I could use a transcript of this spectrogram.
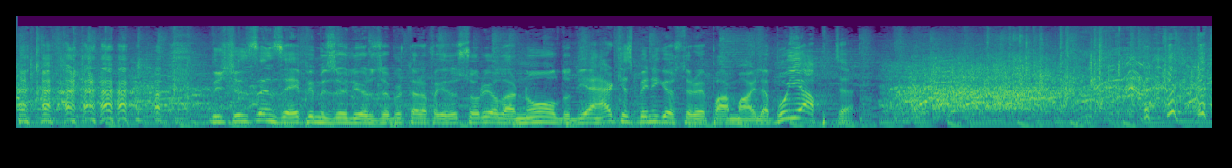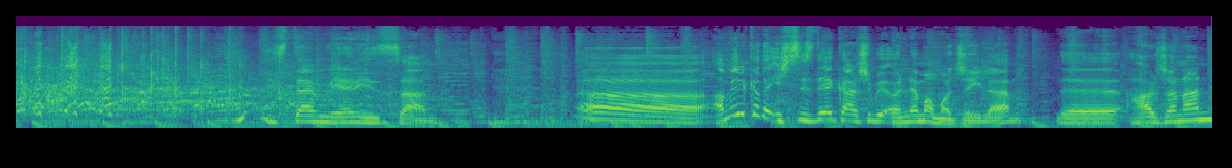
Düşünsenize hepimiz ölüyoruz öbür tarafa gidiyor. Soruyorlar ne oldu diye. Herkes beni gösteriyor parmağıyla. Bu yaptı. İstenmeyen insan. Aa, Amerika'da işsizliğe karşı bir önlem amacıyla e, harcanan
